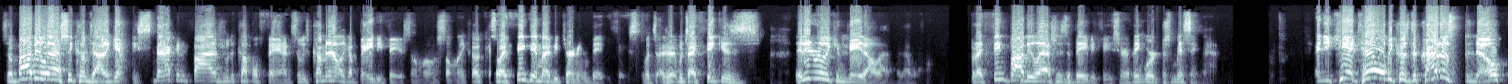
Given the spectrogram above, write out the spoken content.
So Bobby Lashley comes out again. He's smacking fives with a couple fans, so he's coming out like a baby face almost. I'm like, okay. So I think they might be turning a baby face, which which I think is they didn't really convey all that that well. But I think Bobby Lashley's a baby face here. I think we're just missing that. And you can't tell because the crowd doesn't know.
